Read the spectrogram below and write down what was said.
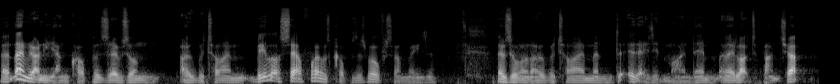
Uh, they were only young coppers. They was on overtime. Be a lot of South Wales coppers as well for some reason. They was all on overtime, and they didn't mind them. And they liked to punch up.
